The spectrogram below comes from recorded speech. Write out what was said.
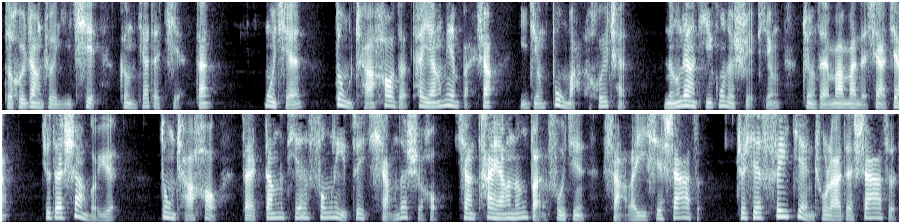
则会让这一切更加的简单。目前，洞察号的太阳面板上已经布满了灰尘，能量提供的水平正在慢慢的下降。就在上个月。洞察号在当天风力最强的时候，向太阳能板附近撒了一些沙子。这些飞溅出来的沙子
